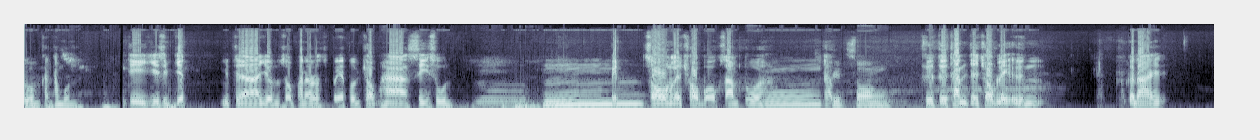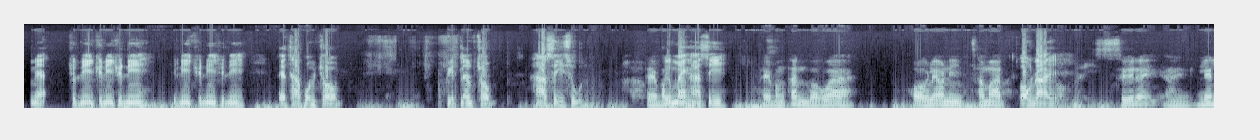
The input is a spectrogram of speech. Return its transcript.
ร่วมกันทำบุญ ที่ยี่สิบเจ็ดมิถุนายนสองพันห้าร้อยสิบแปดผมชอบห้าสี่ศูนย์อืมปิดซองแล้วชอบออกสามตัว อืมครับ ปิดซอง คือคือท่านจะชอบเลขอื่น ก็ได้ เนี่ย ชุดนี้ชุดนี้ชุดนี้ชุดนี้ชุดนี้ชุดนี้ แต่ถ้าผมชอบปิดแล้วชอบห้าสี่ศูนย์แต่หบางรือไม่ท่านห้าสี่แต่บางท่านบอกว่า ออกแล้วนี่สามารถออกได้ ซื้อได้เอ่อเล่น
